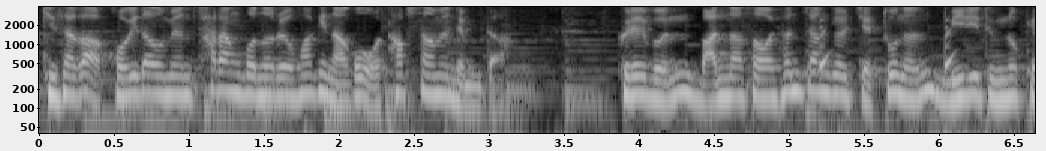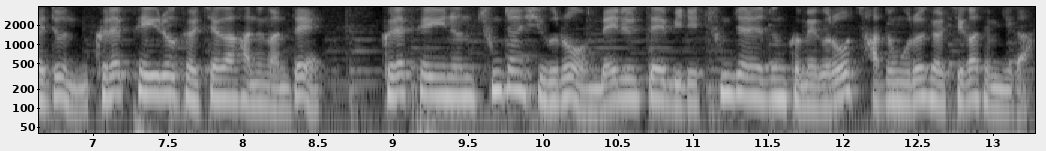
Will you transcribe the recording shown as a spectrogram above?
기사가 거의 다 오면 차량 번호를 확인하고 탑승하면 됩니다. 그랩은 만나서 현장 결제 또는 미리 등록해둔 그랩페이로 결제가 가능한데 그랩페이는 충전식으로 내릴 때 미리 충전해둔 금액으로 자동으로 결제가 됩니다.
